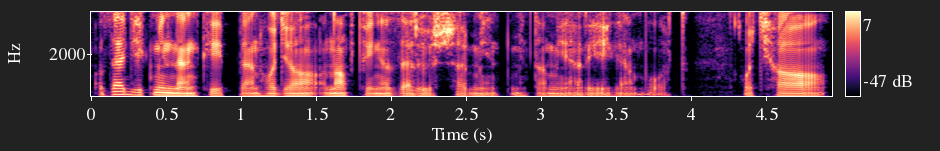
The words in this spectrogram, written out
Az egyik mindenképpen, hogy a napfény az erősebb, mint, mint amilyen régen volt. Hogyha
